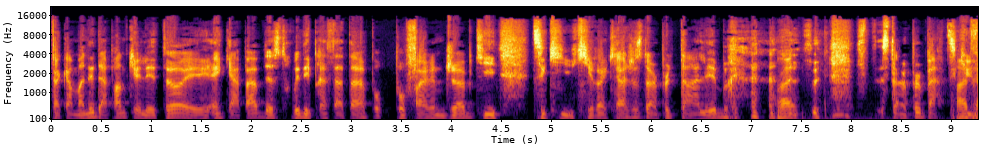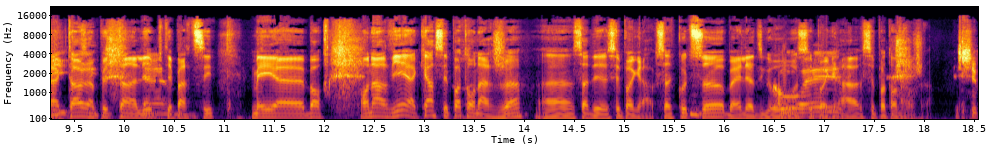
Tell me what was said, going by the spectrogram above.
Fait qu'à un moment donné, d'apprendre que l'État est incapable de se trouver des prestataires pour, pour faire une job qui, qui, qui requiert juste un peu de temps libre, Ouais. c'est un peu particulier. Un tracteur, un peu de temps libre, Euh, t'es parti. Mais euh, bon, on en revient à quand c'est pas ton argent, hein, ça c'est pas grave. Ça te coûte ça, ben let's go, c'est pas grave, c'est pas ton argent. Je sais,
